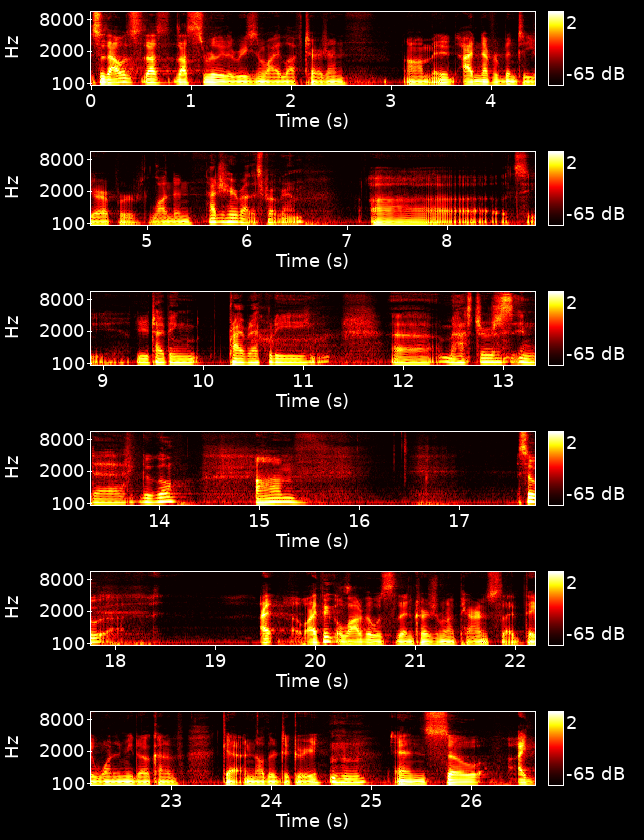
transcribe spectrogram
so that was that's that's really the reason why I left Terra-Gen. Um, it, I'd never been to Europe or London. How'd you hear about this program? Uh, let's see. You're typing private equity uh, masters into Google. Um, so I I think a lot of it was the encouragement of my parents that they wanted me to kind of get another degree, mm-hmm. and so I,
